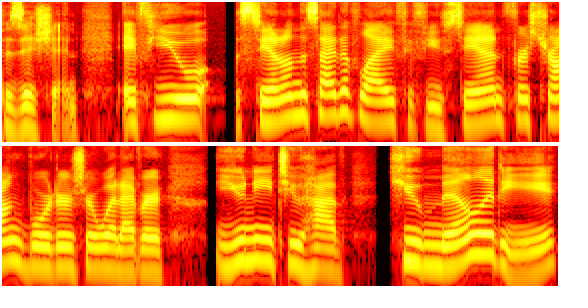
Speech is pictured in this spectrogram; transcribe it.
position. If you stand on the side of life, if you stand for strong borders or whatever, you need to have humility,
